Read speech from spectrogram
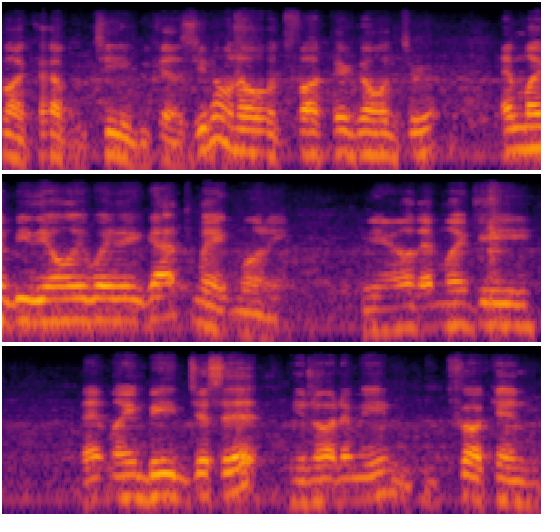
my cup of tea because you don't know what the fuck they're going through. That might be the only way they got to make money. You know, that might be that might be just it. You know what I mean? Fucking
